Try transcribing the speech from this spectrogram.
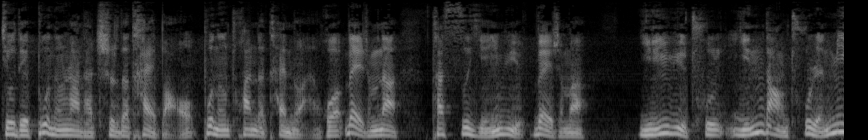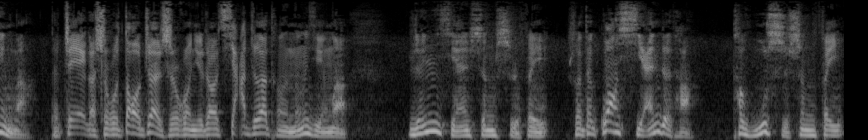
就得不能让他吃的太饱，不能穿的太暖和。为什么呢？他思淫欲，为什么？淫欲出淫荡出人命啊！他这个时候到这时候，你知道瞎折腾能行吗？人闲生是非，说他光闲着他，他无事生非。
